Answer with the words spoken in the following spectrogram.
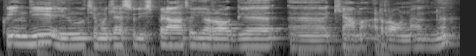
quindi, in un ultimo gesto disperato, Io Rogue uh, chiama Ronan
